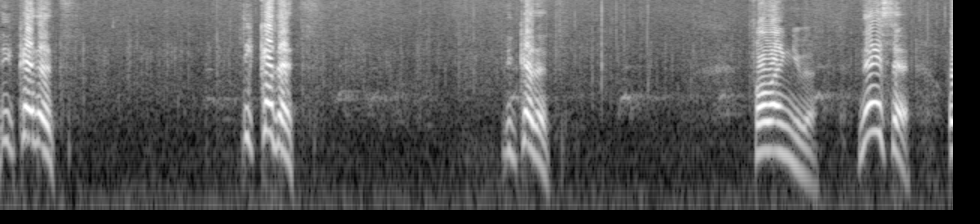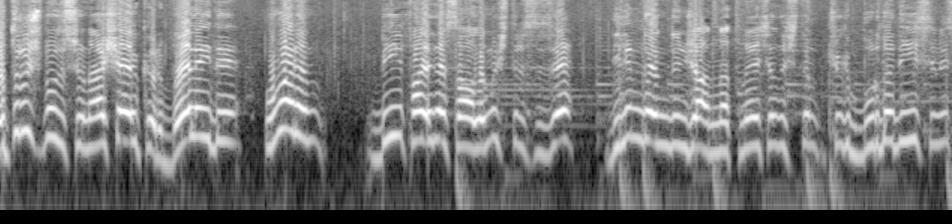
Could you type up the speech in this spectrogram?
Dikkat et. Dikkat et. Dikkat et. Falan gibi. Neyse. Oturuş pozisyonu aşağı yukarı böyleydi. Umarım bir fayda sağlamıştır size. Dilim döndüğünce anlatmaya çalıştım. Çünkü burada değilsiniz.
